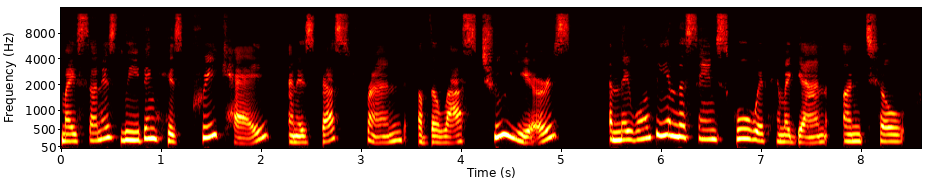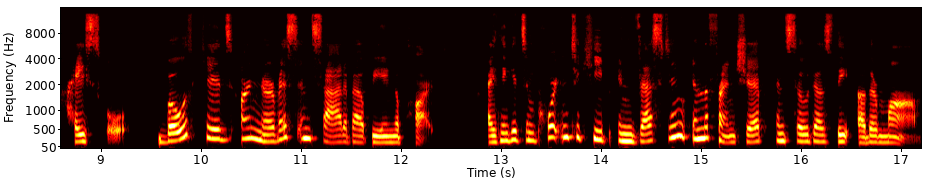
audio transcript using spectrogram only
My son is leaving his pre-K and his best friend of the last two years, and they won't be in the same school with him again until high school. Both kids are nervous and sad about being apart. I think it's important to keep investing in the friendship, and so does the other mom.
